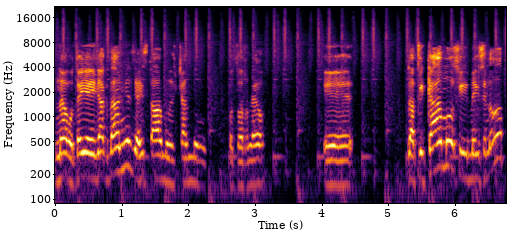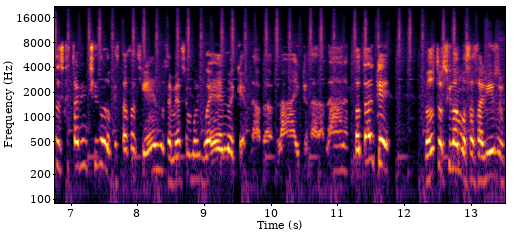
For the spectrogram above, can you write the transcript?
una botella de Jack Daniels y ahí estábamos echando cotorreo. Eh, platicamos y me dice, no, pues que está bien chido lo que estás haciendo, se me hace muy bueno y que bla, bla, bla, y que bla, bla, bla. Total que nosotros íbamos a salir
